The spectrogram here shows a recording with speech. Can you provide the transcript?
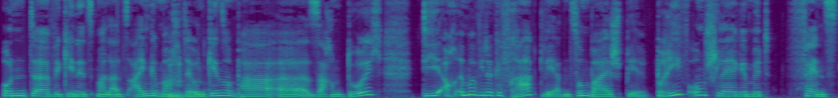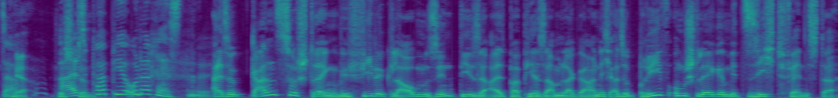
und äh, wir gehen jetzt mal ans Eingemachte mhm. und gehen so ein paar äh, Sachen durch, die auch immer wieder gefragt werden. Zum Beispiel Briefumschläge mit Fenster. Ja. Altpapier oder Restmüll? Also ganz so streng, wie viele glauben, sind diese Altpapiersammler gar nicht. Also Briefumschläge mit Sichtfenster,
